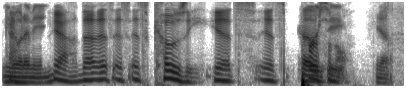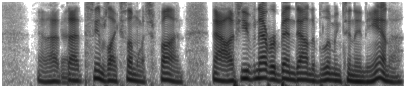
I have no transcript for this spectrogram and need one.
you know what I mean? Yeah, that it's it's, it's cozy. It's it's cozy. personal. Yeah. And that, yeah. that seems like so much fun. Now, if you've never been down to Bloomington, Indiana,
